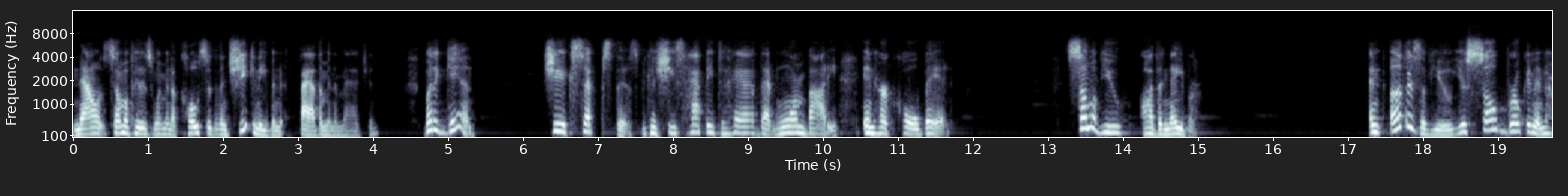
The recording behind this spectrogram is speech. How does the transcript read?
Now, some of his women are closer than she can even fathom and imagine. But again, she accepts this because she's happy to have that warm body in her cold bed. Some of you are the neighbor. And others of you, you're so broken and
